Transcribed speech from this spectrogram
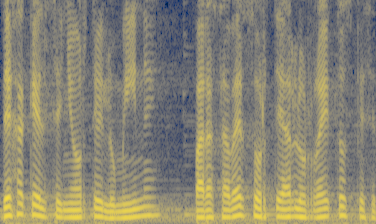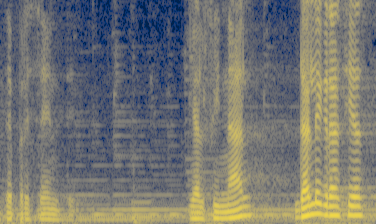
Deja que el Señor te ilumine para saber sortear los retos que se te presenten. Y al final, dale gracias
